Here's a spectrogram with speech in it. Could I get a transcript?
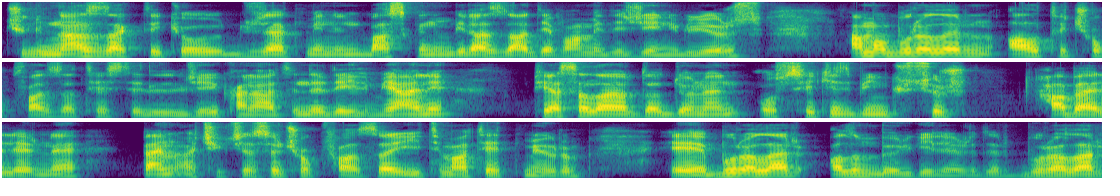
Çünkü Nasdaq'taki o düzeltmenin, baskının biraz daha devam edeceğini biliyoruz. Ama buraların altı çok fazla test edileceği kanaatinde değilim. Yani piyasalarda dönen o 8000 küsür haberlerine ben açıkçası çok fazla itimat etmiyorum. E, buralar alım bölgeleridir. Buralar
